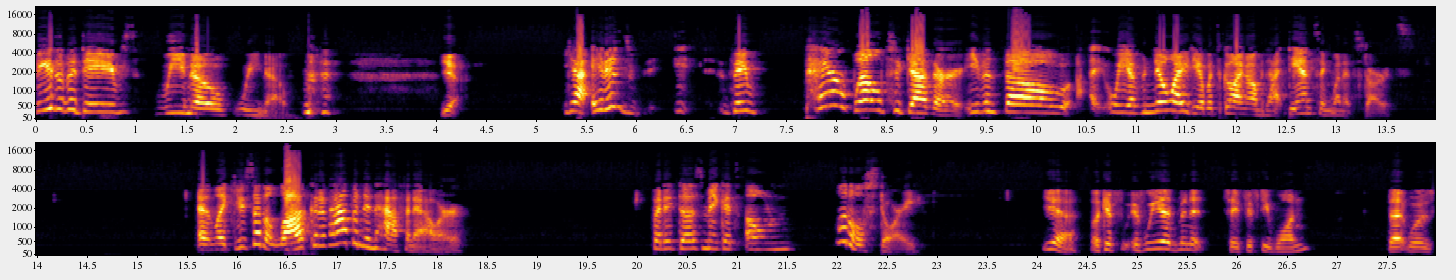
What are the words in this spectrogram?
These are the Daves we know we know. yeah, yeah, it is. It, they pair well together, even though we have no idea what's going on with that dancing when it starts. And like you said, a lot could have happened in half an hour. But it does make its own little story. Yeah, like if if we had minute say fifty one, that was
